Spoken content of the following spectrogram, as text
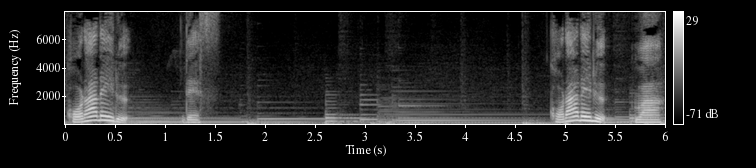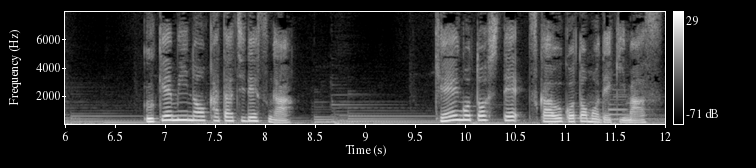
来られるです。来られるは受け身の形ですが敬語として使うこともできます。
